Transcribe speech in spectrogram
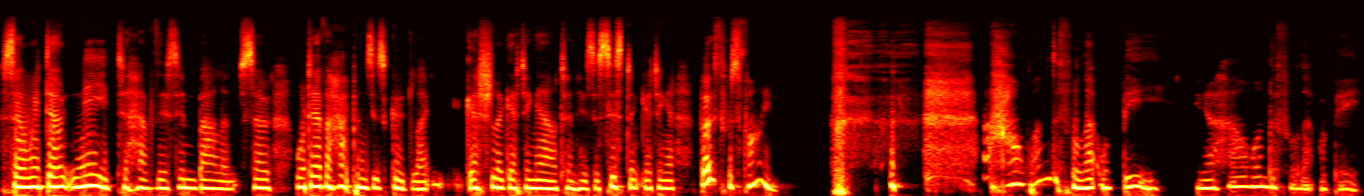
So we don't need to have this imbalance. So whatever happens is good, like Geshe-la getting out and his assistant getting out. Both was fine. how wonderful that would be. You know, how wonderful that would be.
